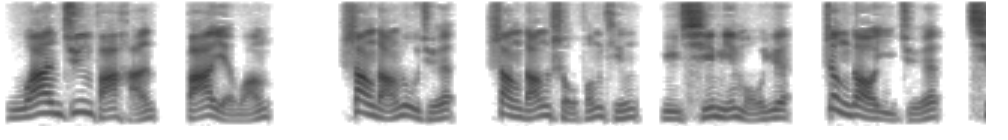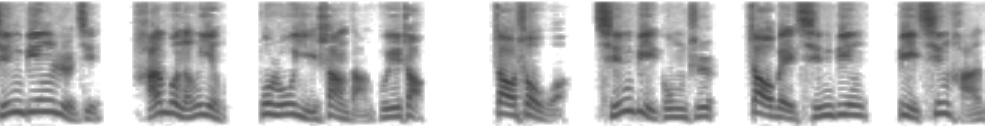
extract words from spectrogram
武安军伐韩，拔野王。上党陆绝，上党守冯亭，与其民谋曰：正道已绝，秦兵日进，韩不能应。不如以上党归赵，赵受我，秦必攻之。赵被秦兵，必侵韩。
